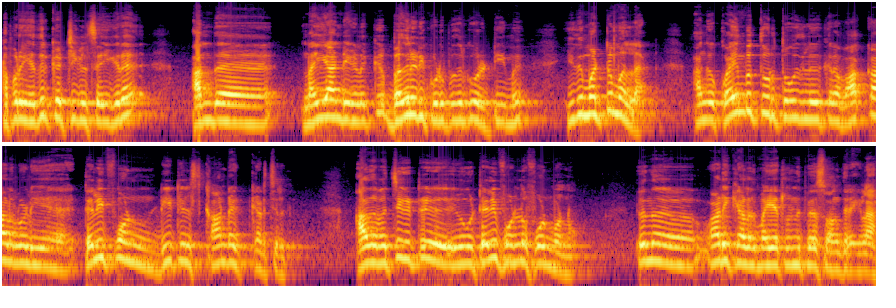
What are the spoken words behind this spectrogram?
அப்புறம் எதிர்க்கட்சிகள் செய்கிற அந்த நையாண்டிகளுக்கு பதிலடி கொடுப்பதற்கு ஒரு டீமு இது மட்டுமல்ல அங்கே கோயம்புத்தூர் தொகுதியில் இருக்கிற வாக்காளர்களுடைய டெலிஃபோன் டீட்டெயில்ஸ் காண்டாக்ட் கிடச்சிருக்கு. அதை வச்சுக்கிட்டு இவங்க டெலிஃபோனில் ஃபோன் பண்ணோம். இந்த வாடிக்கையாளர் மையத்துலேருந்து பேசுவாங்க தெரியுங்களா?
